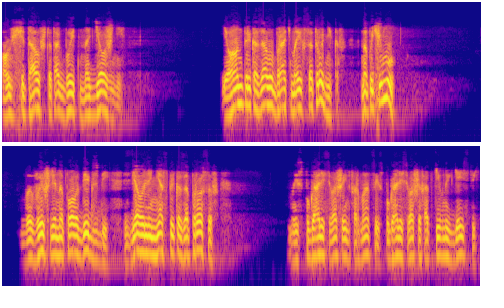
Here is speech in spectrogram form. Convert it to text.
Он считал, что так будет надежнее. И он приказал убрать моих сотрудников. Но почему? Вы вышли на Пола Бигсби, сделали несколько запросов, мы испугались вашей информации, испугались ваших активных действий.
